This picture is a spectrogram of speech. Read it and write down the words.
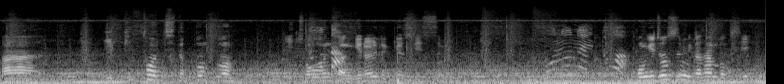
아이 피톤치드 뿜뿜 이 좋은. 전기를 느낄 수 있습니다. 모노를 또 와. 공기 좋습니까 삼복 씨? 응.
